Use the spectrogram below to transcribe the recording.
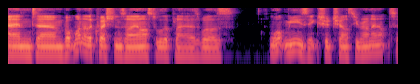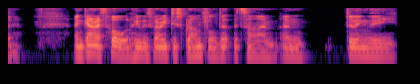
And um, but one of the questions I asked all the players was, what music should Chelsea run out to? And Gareth Hall, who was very disgruntled at the time and doing the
